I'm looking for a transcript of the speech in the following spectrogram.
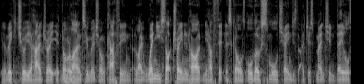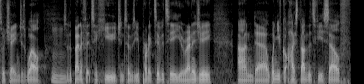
you know, making sure you're hydrated, not relying too much on caffeine. Like when you start training hard and you have fitness goals, all those small changes that I just mentioned, they also change as well. So the benefits are huge in terms of your productivity, your energy, and uh, when you've got high standards for yourself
